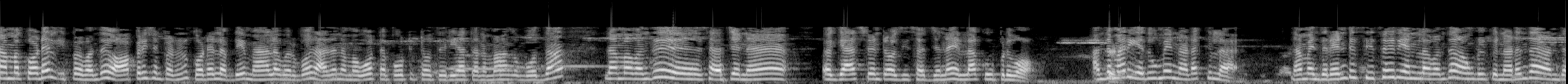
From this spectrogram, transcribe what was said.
நம்ம குடல் இப்ப வந்து ஆபரேஷன் பண்ணணும் குடல் அப்படியே மேல வரும்போது அதை நம்ம ஓட்ட போட்டுட்டோம் தெரியாதனமாங்கும் போது தான் நம்ம வந்து சர்ஜனை கேஸ்ட்ரன்டாலஜி சர்ஜனை எல்லாம் கூப்பிடுவோம். அந்த மாதிரி எதுவுமே நடக்கல. நம்ம இந்த ரெண்டு சிசேரியன்ல வந்து அவங்களுக்கு நடந்த அந்த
